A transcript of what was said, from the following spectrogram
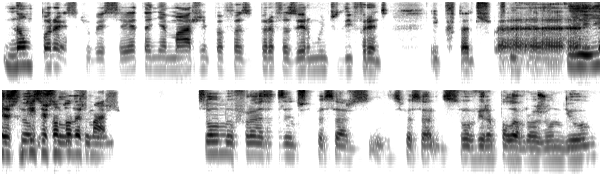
Não me parece que o BCE tenha margem para, faz, para fazer muito diferente. E, portanto, uh, e as notícias são todas más. Só uma frase antes de passar, de passar, de devolver a palavra ao João Diogo,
